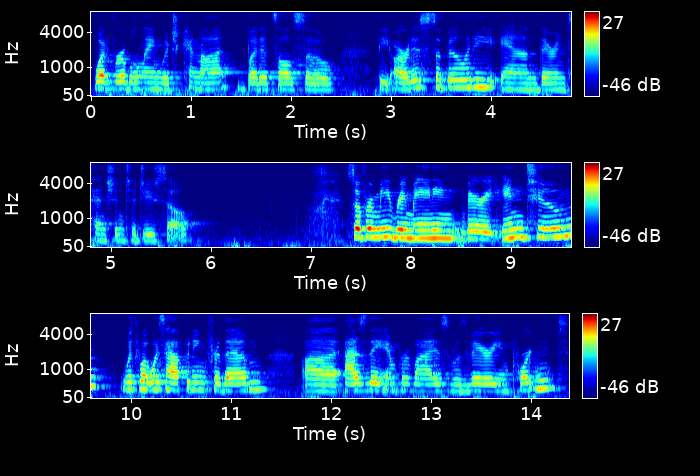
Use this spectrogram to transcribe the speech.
what verbal language cannot, but it's also the artist's ability and their intention to do so. So for me, remaining very in tune with what was happening for them uh, as they improvised was very important.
